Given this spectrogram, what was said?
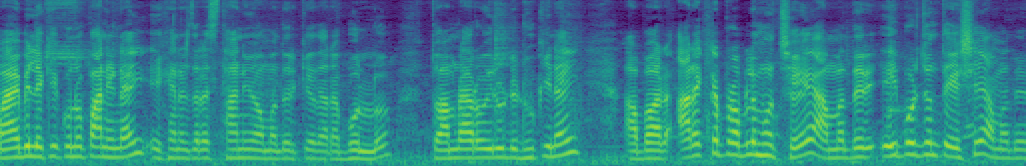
মায়াবী লেকে কোনো পানি নাই, এখানে যারা স্থানীয় আমাদেরকে তারা বলল। তো আমরা আর ওই রুটে ঢুকি নাই। আবার আরেকটা প্রবলেম হচ্ছে, আমাদের এই পর্যন্ত এসে আমাদের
